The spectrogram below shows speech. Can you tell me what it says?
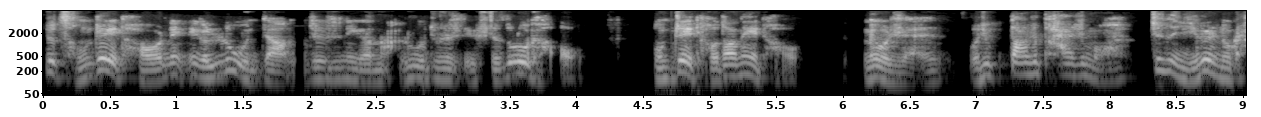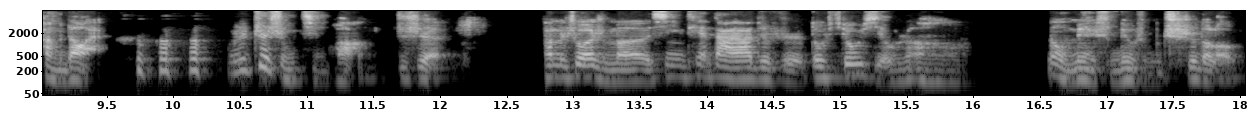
就从这头那那个路，你知道吗？就是那个马路，就是十字路口，从这头到那头没有人，我就当时拍这么，真的一个人都看不到哎。我说这什么情况？就是他们说什么星期天大家就是都休息，我说哦，那我们也是没有什么吃的喽。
